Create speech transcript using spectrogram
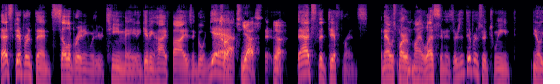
That's different than celebrating with your teammate and giving high fives and going, yeah. Correct. Yes. Yeah. That's the difference. And that was part of mm-hmm. my lesson is there's a difference between, you know,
